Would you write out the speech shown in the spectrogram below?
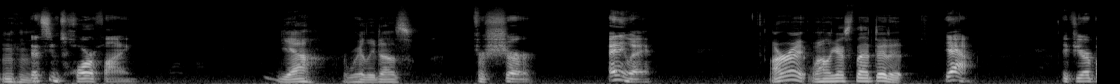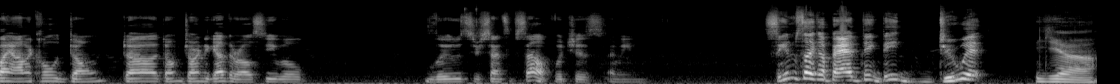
hmm That seems horrifying, Yeah, it really does. for sure. Anyway, All right, well, I guess that did it. Yeah, if you're a Bionicle, don't uh, don't join together, else you will lose your sense of self. Which is, I mean, seems like a bad thing. They do it Yeah.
